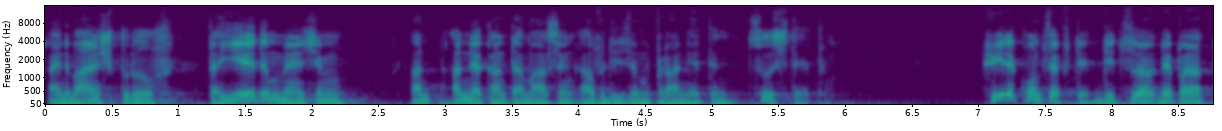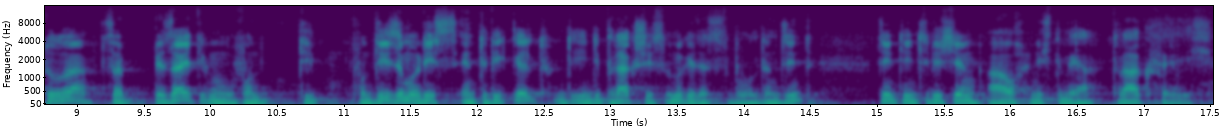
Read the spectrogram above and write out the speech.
einem Anspruch, der jedem Menschen anerkanntermaßen auf diesem Planeten zusteht. Viele Konzepte, die zur Reparatur, zur Beseitigung von, die, von diesem Riss entwickelt und in die Praxis umgesetzt worden sind, sind inzwischen auch nicht mehr tragfähig.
